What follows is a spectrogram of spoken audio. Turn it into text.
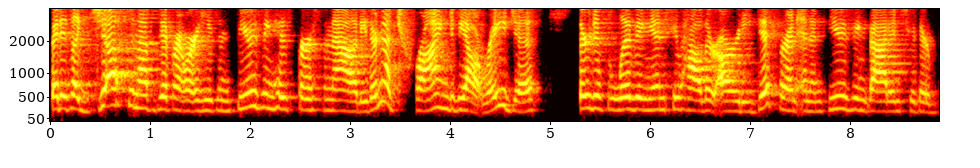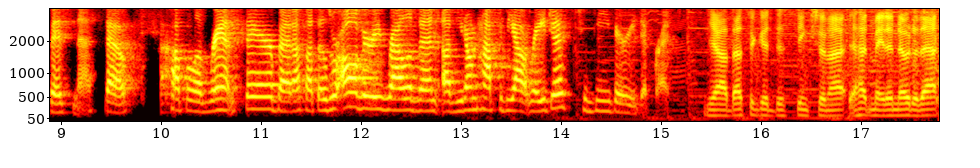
But it's like just enough different where he's infusing his personality. They're not trying to be outrageous. They're just living into how they're already different and infusing that into their business. So, a couple of rants there, but I thought those were all very relevant. Of you don't have to be outrageous to be very different. Yeah, that's a good distinction. I had made a note of that.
